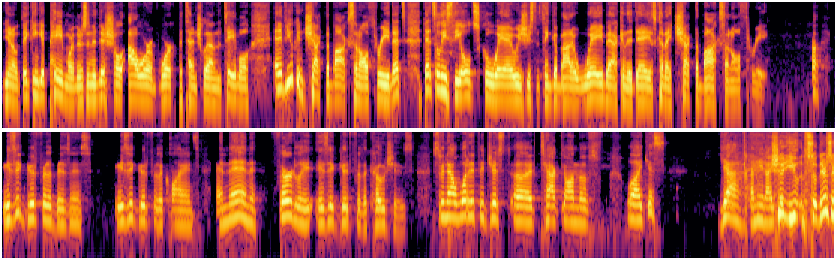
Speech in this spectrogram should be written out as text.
you know they can get paid more. There's an additional hour of work potentially on the table. And if you can check the box on all three that's that's at least the old school way i always used to think about it way back in the day is could i check the box on all three Uh, Is it good for the business? Is it good for the clients? And then thirdly, is it good for the coaches? So now what if it just uh, tacked on those? Well, I guess, yeah. I mean, I should guess- you so there's a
